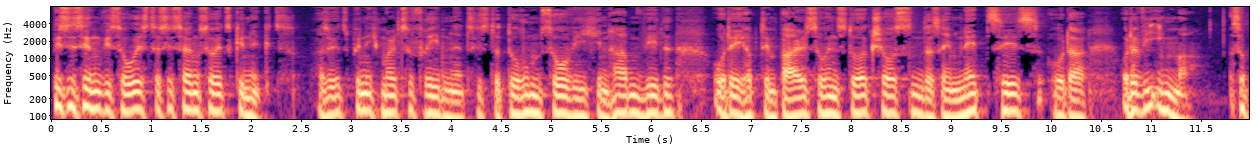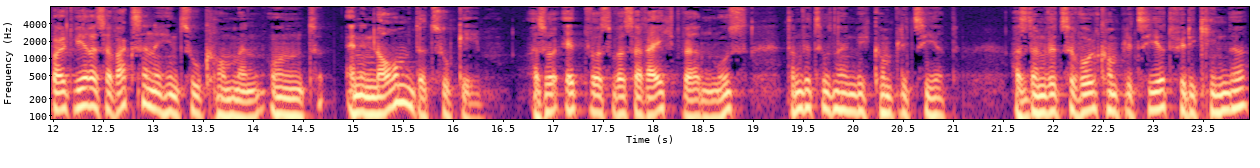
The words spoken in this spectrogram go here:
bis es irgendwie so ist, dass sie sagen, so jetzt genügt's. Also jetzt bin ich mal zufrieden. Jetzt ist der Turm so, wie ich ihn haben will, oder ich habe den Ball so ins Tor geschossen, dass er im Netz ist, oder, oder wie immer. Sobald wir als Erwachsene hinzukommen und eine Norm dazu geben, also etwas, was erreicht werden muss, dann wird es unheimlich kompliziert. Also dann wird es sowohl kompliziert für die Kinder,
